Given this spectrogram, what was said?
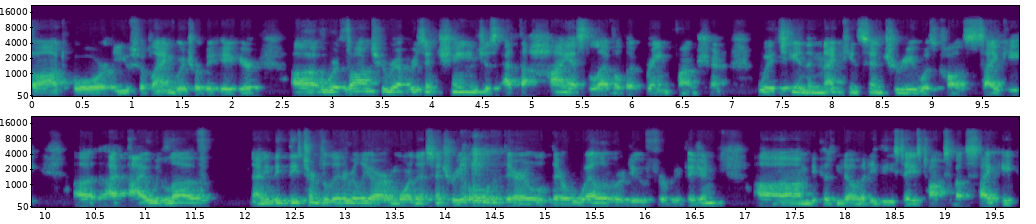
thought or use of language or behavior uh, were thought to represent changes at the highest level of brain function, which in the 19th century was called psyche. Uh, I, I, would love. I mean, these terms literally are more than a century old. They're they're well overdue for revision um, because nobody these days talks about psyche,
